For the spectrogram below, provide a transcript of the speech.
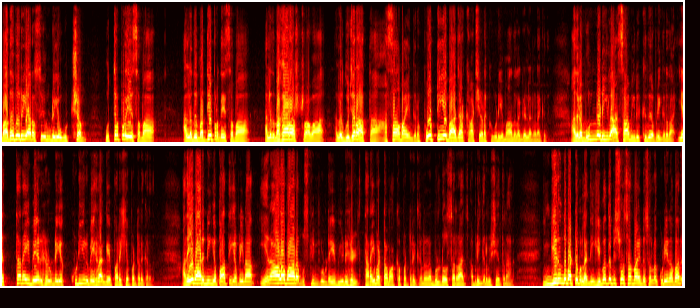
மதவெறி அரசியலுடைய உச்சம் உத்தரப்பிரதேசமா அல்லது மத்திய பிரதேசமா அல்லது மகாராஷ்டிராவா அல்லது குஜராத்தா அசாமா என்கிற போட்டியே பாஜக ஆட்சி நடக்கக்கூடிய மாநிலங்களில் நடக்குது. அதில் முன்னணியில் அசாம் இருக்குது அப்படிங்கிறதா எத்தனை பேர்களுடைய குடியுரிமைகள் அங்கே பறிக்கப்பட்டிருக்கிறது. அதே மாதிரி நீங்கள் பார்த்தீங்க அப்படின்னா ஏராளமான முஸ்லீம்களுடைய வீடுகள் தரைமட்டமாக்கப்பட்டிருக்கின்றன புல்டோசர் ராஜ் அப்படிங்கிற விஷயத்தினால. இங்கிருந்து மட்டுமல்ல நீங்கள் ஹிமந்த பிஸ்வ சர்மா என்று சொல்லக்கூடிய நபர்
